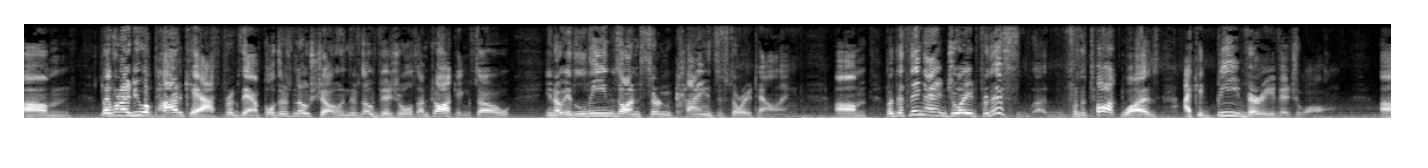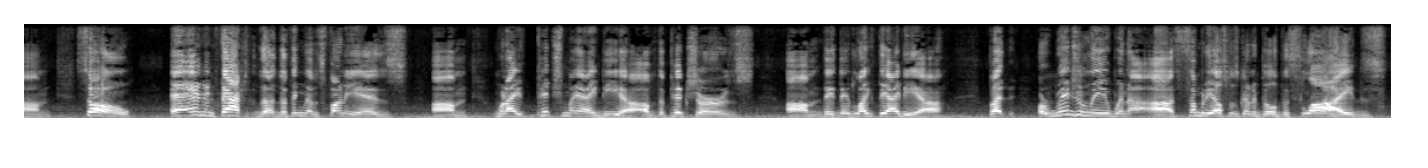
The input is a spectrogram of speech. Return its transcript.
Um, like when I do a podcast, for example, there's no showing, there's no visuals. I'm talking, so you know it leans on certain kinds of storytelling. Um, but the thing I enjoyed for this uh, for the talk was I could be very visual. Um, so, and in fact, the the thing that was funny is um, when I pitched my idea of the pictures, um, they they liked the idea, but originally, when uh, uh somebody else was going to build the slides,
